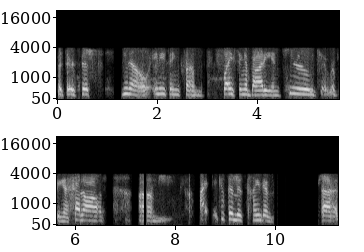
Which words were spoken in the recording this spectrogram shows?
but there's this you know anything from slicing a body in two to ripping a head off um i think of them as kind of uh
